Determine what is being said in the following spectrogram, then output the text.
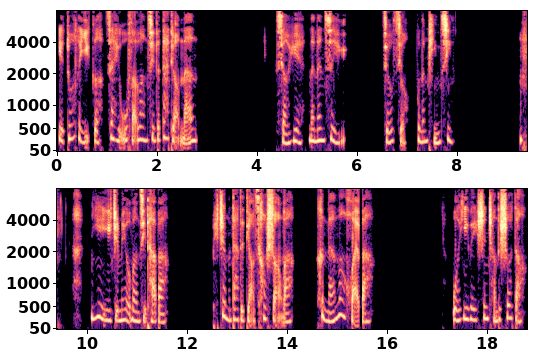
也多了一个再也无法忘记的大屌男。小月喃喃自语，久久不能平静。你也一直没有忘记他吧？被这么大的屌操爽了，很难忘怀吧？我意味深长的说道。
